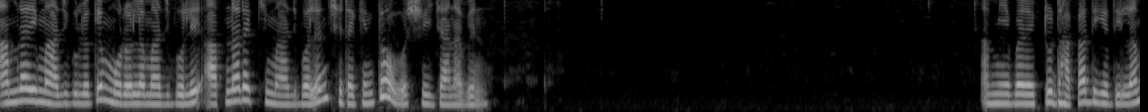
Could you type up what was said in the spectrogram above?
আমরা এই মাছগুলোকে মোরলা মাছ বলি, আপনারা কি মাছ বলেন সেটা কিন্তু অবশ্যই জানাবেন। আমি এবার একটু ঢাকা দিয়ে দিলাম।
